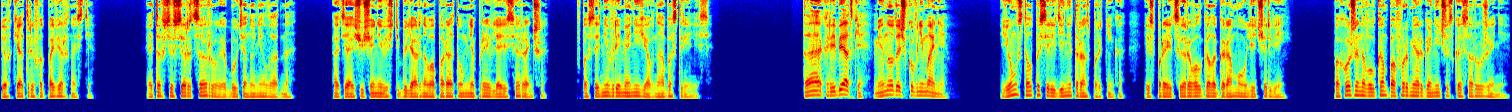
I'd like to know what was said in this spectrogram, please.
Легкий отрыв от поверхности. Это все сердце Роя, будь оно неладно хотя ощущения вестибулярного аппарата у меня проявлялись и раньше. В последнее время они явно обострились. «Так, ребятки, минуточку внимания!» Юм встал посередине транспортника и спроецировал голограмму улей червей. Похоже на вулкан по форме органическое сооружение.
